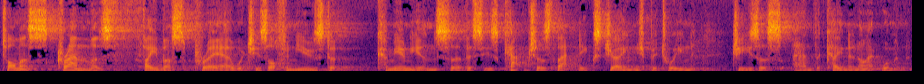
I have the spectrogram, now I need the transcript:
Thomas Cranmer's famous prayer, which is often used at communion services, captures that exchange between Jesus and the Canaanite woman.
